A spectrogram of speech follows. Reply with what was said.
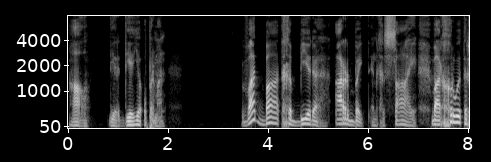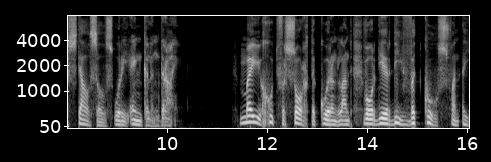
Haal deur DJ Opperman. Wat baat gebede, arbeid en gesaai waar groter stelsels oor die enkeling draai? My goed versorgde koringland word deur die wit koels van 'n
